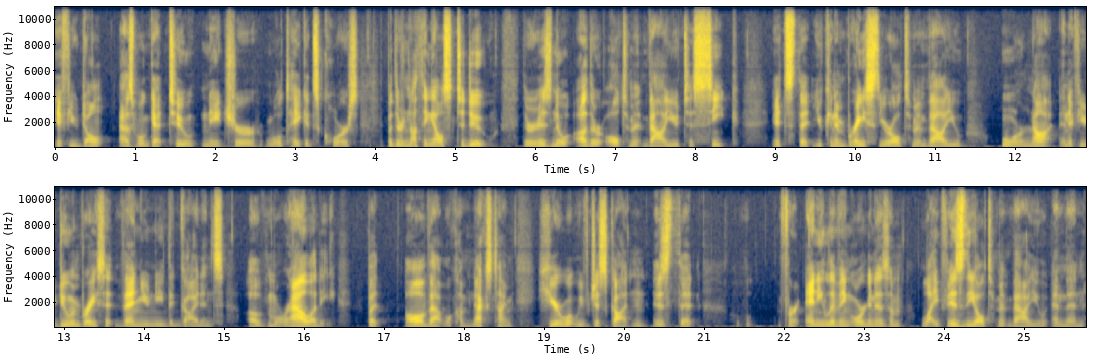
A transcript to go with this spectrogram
If you don't, as we'll get to, nature will take its course, but there's nothing else to do. There is no other ultimate value to seek. It's that you can embrace your ultimate value or not. And if you do embrace it, then you need the guidance of morality. But all of that will come next time. Here, what we've just gotten is that for any living organism, life is the ultimate value. And then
